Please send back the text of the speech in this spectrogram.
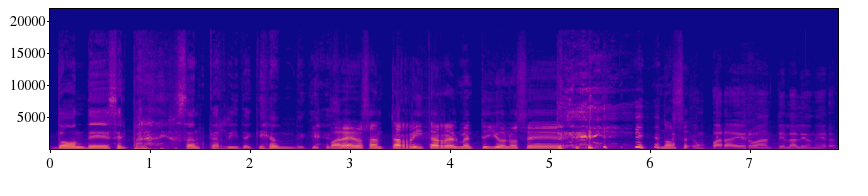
dónde es el paradero Santa Rita, qué dónde, qué es? Paradero Santa Rita, realmente yo no sé. no sé. Un paradero ante la leonera.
